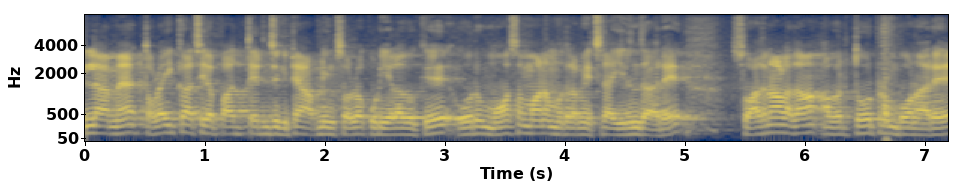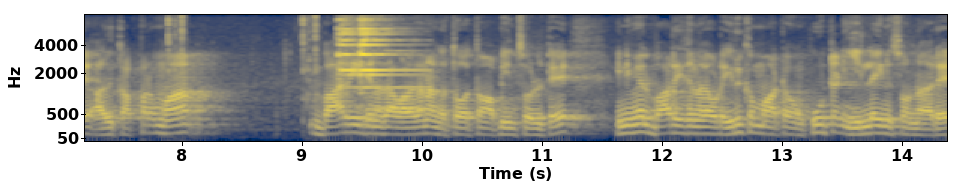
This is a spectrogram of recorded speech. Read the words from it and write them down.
இல்லாமல் தொலைக்காட்சியில் பார்த்து தெரிஞ்சுக்கிட்டேன் அப்படின்னு சொல்லக்கூடிய அளவுக்கு ஒரு மோசமான முதலமைச்சராக இருந்தார். ஸோ அதனால தான் அவர் தோற்றும் போனார். அதுக்கப்புறமா பாரதிய ஜனதாவால் தான் நாங்கள் தோத்தோம் அப்படின்னு சொல்லிட்டு இனிமேல் பாரதிய ஜனதாவோட இருக்க மாட்டோம். கூட்டணி இல்லைன்னு சொன்னார்.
